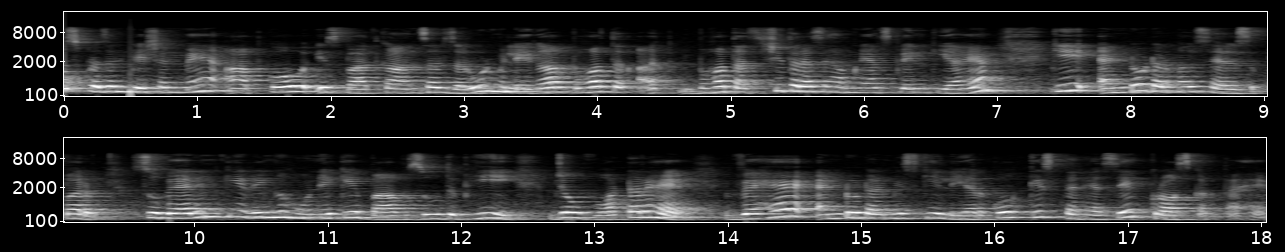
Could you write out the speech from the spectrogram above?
उस प्रेजेंटेशन में आपको इस बात का आंसर ज़रूर मिलेगा। बहुत बहुत अच्छी तरह से हमने एक्सप्लेन किया है कि एंडोडर्मल सेल्स पर सुबेरिन की रिंग होने के बावजूद भी जो वाटर है, वह एंडोडर्मिस की लेयर को किस तरह से क्रॉस करता है।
